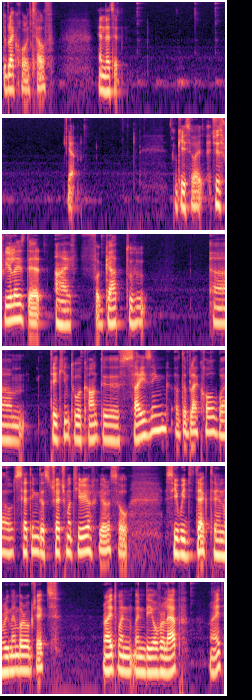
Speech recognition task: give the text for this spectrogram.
the black hole itself. And that's it. Yeah. Okay, so I, I just realized that I forgot to um, take into account the sizing of the black hole while setting the stretch material here. So see we detect and remember objects, right, when, when they overlap, right?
